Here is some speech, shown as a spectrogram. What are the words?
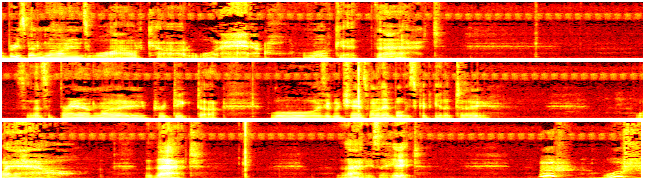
Brisbane Lions wild card. Wow, look at that. So that's a Brownlow predictor. Oh, there's a good chance one of them boys could get it too. Wow. That, that is a hit. Woof, woof.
